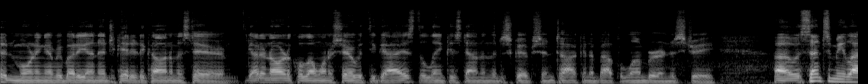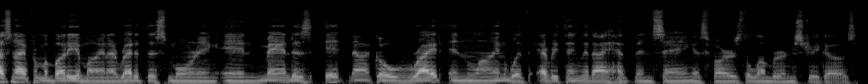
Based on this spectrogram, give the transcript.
Good morning, everybody. Uneducated economist here. Got an article I want to share with you guys. The link is down in the description talking about the lumber industry. Uh, it was sent to me last night from a buddy of mine. I read it this morning, and man, does it not go right in line with everything that I have been saying as far as the lumber industry goes.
